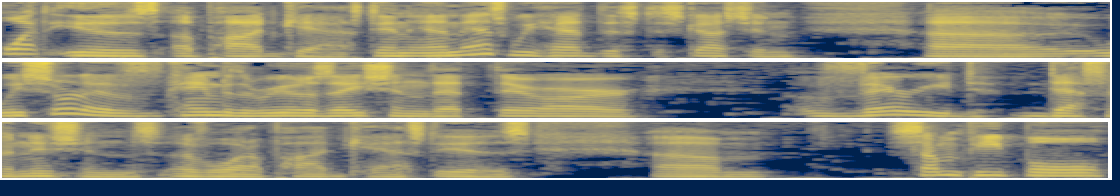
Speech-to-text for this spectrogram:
what is a podcast, and and as we had this discussion, uh, we sort of came to the realization that there are varied definitions of what a podcast is. Um, some people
